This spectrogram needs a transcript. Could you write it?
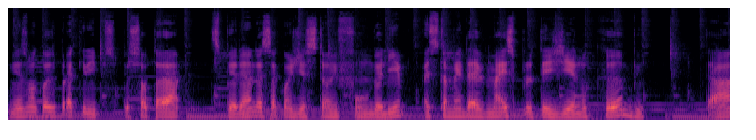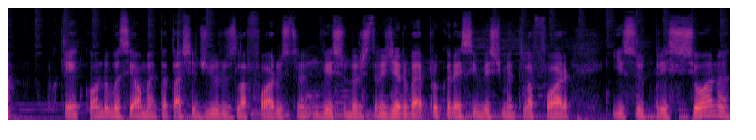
mesma coisa para criptos. O pessoal está esperando essa congestão em fundo ali, mas também deve mais proteger no câmbio, tá? Porque quando você aumenta a taxa de juros lá fora, o investidor estrangeiro vai procurar esse investimento lá fora e isso pressiona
